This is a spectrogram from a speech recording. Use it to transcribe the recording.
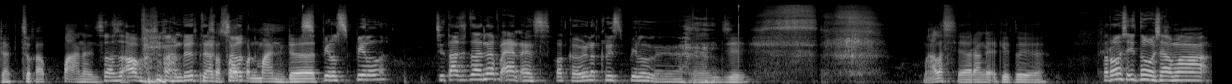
dark joke apaan aja? Sok-sok open minded, dark Sosok joke, open minded. spill-spill. Cita-citanya PNS, pegawai negeri spill ya. Anjir. Males ya orang kayak gitu ya. Terus itu sama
